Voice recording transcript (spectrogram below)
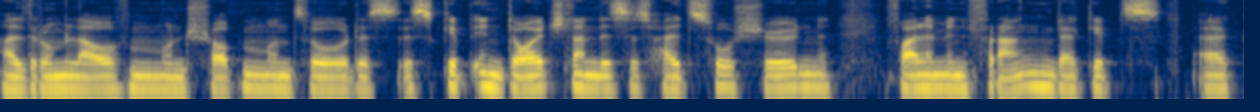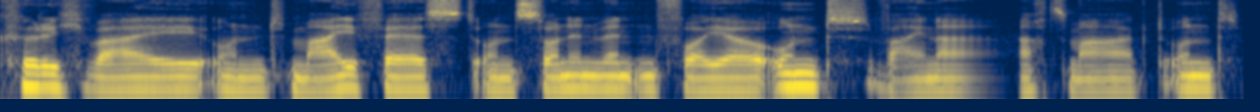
halt rumlaufen und shoppen und so. Das, es gibt in Deutschland ist es halt so schön, vor allem in Franken, da gibt's äh, Kirchweih und Maifest und Sonnenwendenfeuer und Weihnachtsmarkt und,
